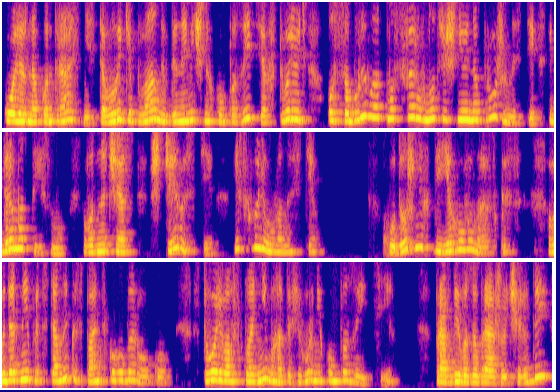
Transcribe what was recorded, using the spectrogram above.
Колірна контрастність та великі плани в динамічних композиціях створюють особливу атмосферу внутрішньої напруженості і драматизму, водночас щирості і схвильованості. Художник Дієго Веласкес, видатний представник іспанського бароко, створював складні багатофігурні композиції, правдиво зображуючи людей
